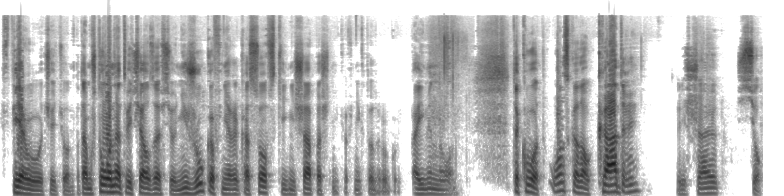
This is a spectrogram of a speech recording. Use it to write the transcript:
в первую очередь он, потому что он отвечал за все. Ни Жуков, ни Рокоссовский, ни Шапошников, никто другой, а именно он. Так вот, он сказал, кадры решают все.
